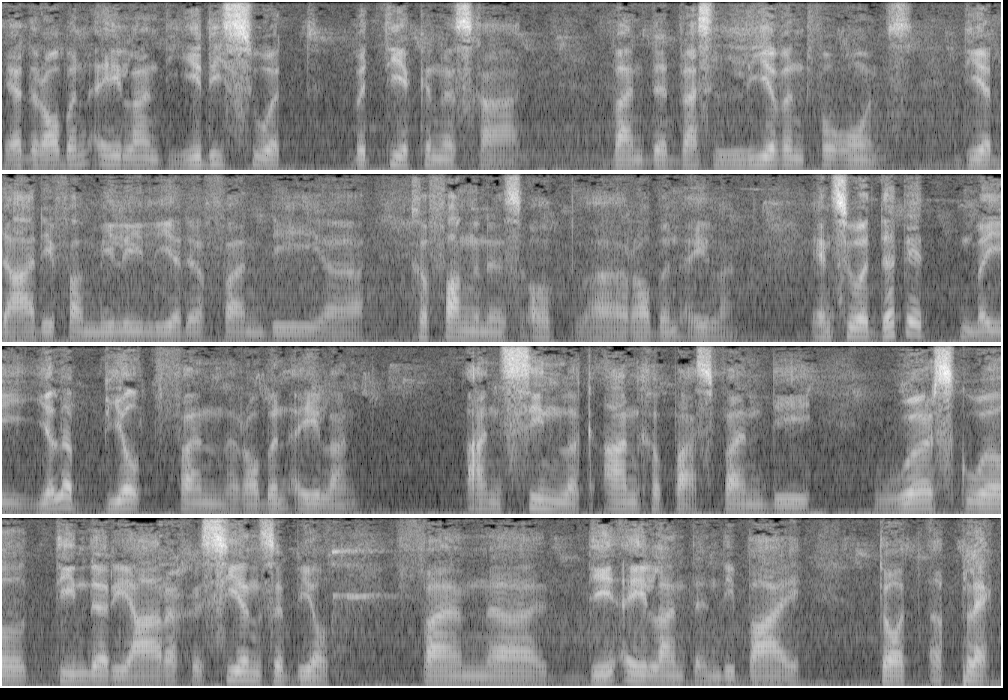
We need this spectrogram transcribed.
het Robben Eiland hierdie soort betekenis gehad want dit was lewend vir ons deur daardie familielede van die uh, gevangenes op uh, Robben Eiland. En so dit het my hele beeld van Robben Eiland aansienlik aangepas van die hoërskool tienerjarige seun se beeld van uh, die eiland in die baai tot 'n plek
